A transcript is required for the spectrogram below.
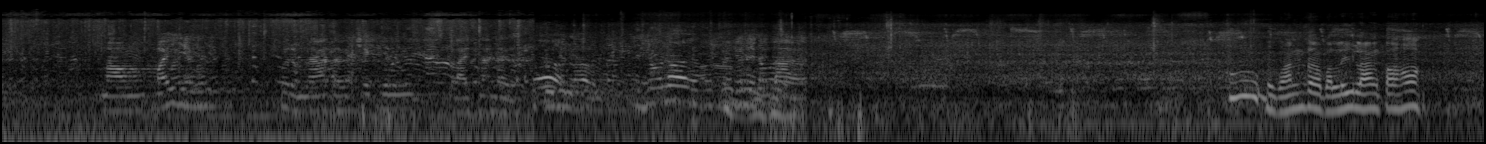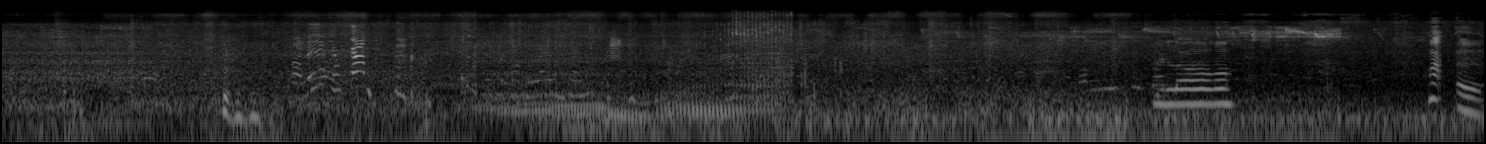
màu bấy dân cô đồng nào từ check dân lại sang đời cô dân hầu nó nói cô dân này cái quán sao bà ly lang to ho. Bà ly trong căn hello. Quá ừ.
